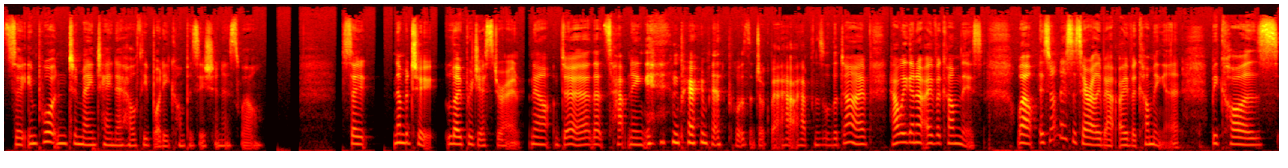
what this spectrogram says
So, important to maintain a healthy body composition as well. So, Number two, low progesterone. Now, duh, that's happening in perimenopause and talk about how it happens all the time. How are we going to overcome this? Well, it's not necessarily about overcoming it because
